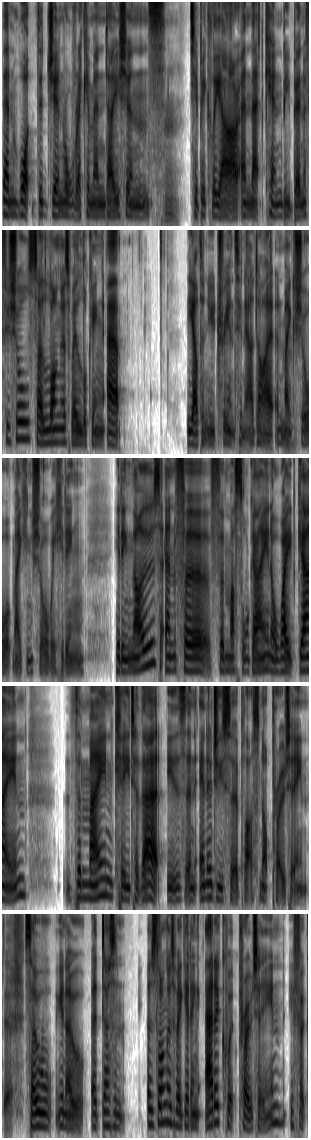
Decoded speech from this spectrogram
than what the general recommendations Mm. typically are, and that can be beneficial so long as we're looking at the other nutrients in our diet and make sure making sure we're hitting hitting those. And for for muscle gain or weight gain, the main key to that is an energy surplus, not protein. Yeah. So you know it doesn't. As long as we're getting adequate protein, if it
